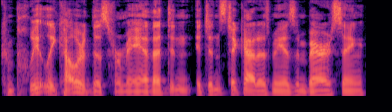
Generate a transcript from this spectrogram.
completely colored this for me. That didn't it didn't stick out as me as embarrassing.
